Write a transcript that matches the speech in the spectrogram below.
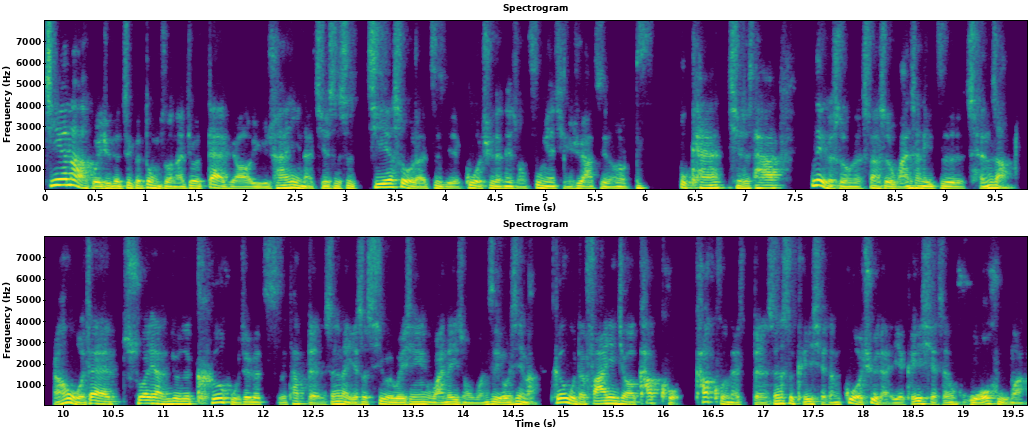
接纳回去的这个动作呢，就代表宇川义呢其实是接受了自己过去的那种负面情绪啊，自己的那种不不堪。其实他。那个时候呢，算是完成了一次成长。然后我再说一下，就是“科虎”这个词，它本身呢也是西尾维新玩的一种文字游戏嘛。科虎的发音叫卡库，卡库呢本身是可以写成过去的，也可以写成火虎嘛。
